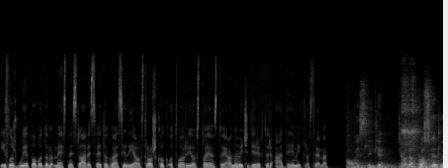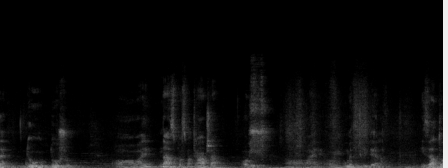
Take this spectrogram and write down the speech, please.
Izložbu je povodom mesne slave Svetog Vasilija Ostroškog otvorio Stojan Stojanović, direktor AD Mitrosrema. Ove slike treba da prosvetle du, dušu ovaj, nas posmatrača ovih, ovaj, ovih umetničkih dela. I zato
